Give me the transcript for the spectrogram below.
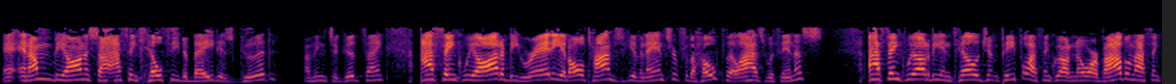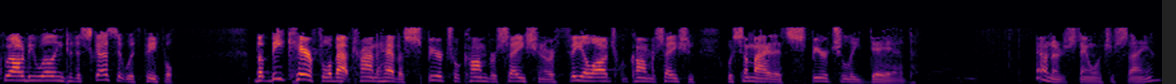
And, and I'm going to be honest, I, I think healthy debate is good. I think it's a good thing. I think we ought to be ready at all times to give an answer for the hope that lies within us. I think we ought to be intelligent people. I think we ought to know our Bible, and I think we ought to be willing to discuss it with people. But be careful about trying to have a spiritual conversation or a theological conversation with somebody that's spiritually dead. They don't understand what you're saying.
